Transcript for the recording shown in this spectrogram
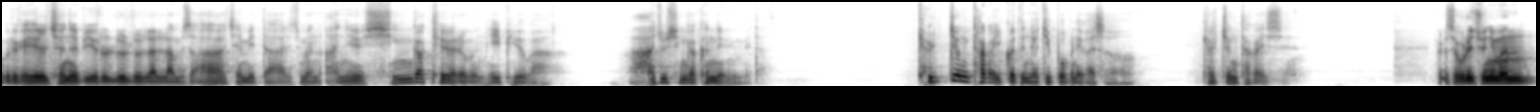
우리가 열천의 비유를 룰룰랄라면서 아 재밌다 하지만 아니에요 심각해요 여러분 이 비유가 아주 심각한 내용입니다. 결정타가 있거든요 뒷부분에 가서 결정타가 있어요. 그래서 우리 주님은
